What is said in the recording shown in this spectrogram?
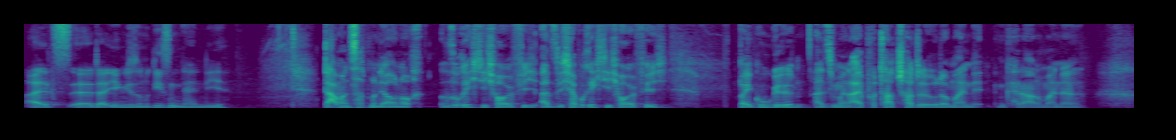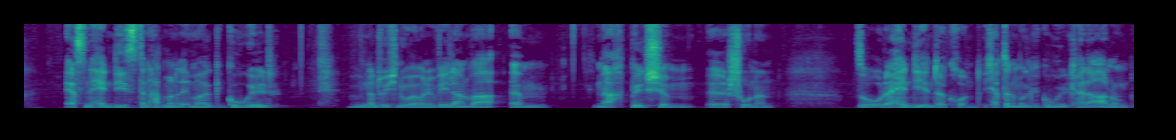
als äh, da irgendwie so ein Riesenhandy. Damals hat man ja auch noch so richtig häufig, also ich habe richtig häufig bei Google, als ich meinen iPod Touch hatte oder mein, keine Ahnung, meine ersten Handys, dann hat man dann immer gegoogelt natürlich nur, wenn man im WLAN war, ähm, nach Bildschirmschonern. So, oder Handy-Hintergrund. Ich habe dann immer gegoogelt, keine Ahnung.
